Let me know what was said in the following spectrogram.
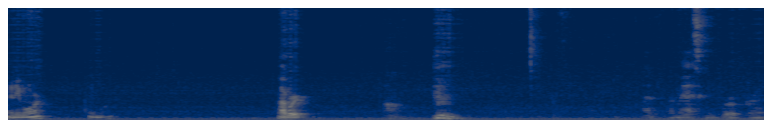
Any more? Any more? Robert, I'm I'm asking for a friend.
